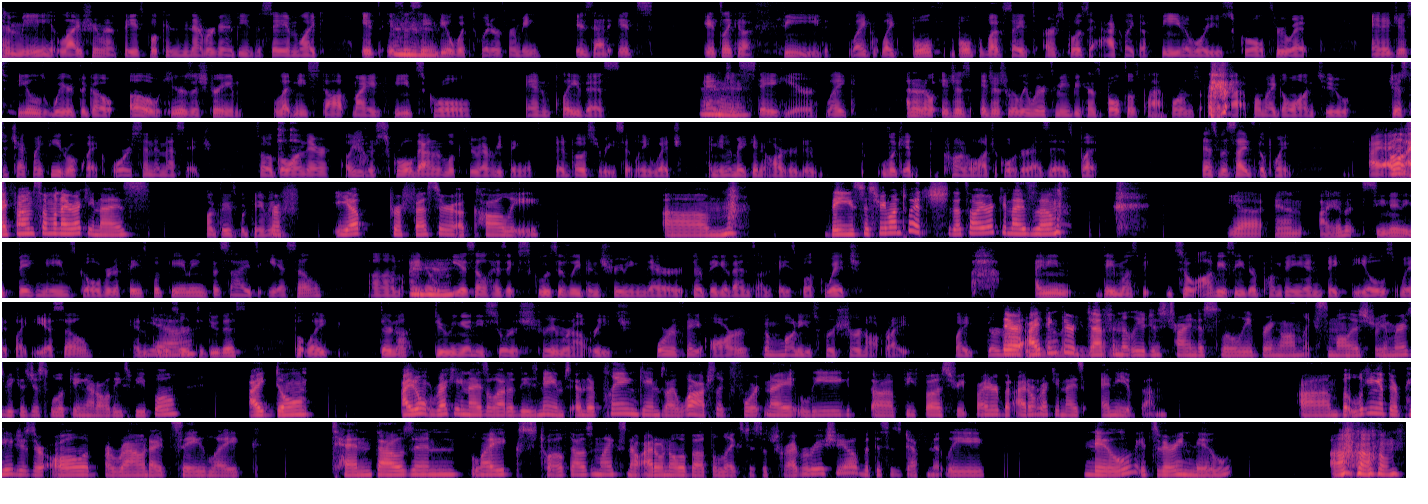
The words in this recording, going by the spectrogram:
to me, live streaming on Facebook is never gonna be the same. Like, it's it's the same deal with Twitter for me. Is that it's it's like a feed. Like like both both websites are supposed to act like a feed of where you scroll through it, and it just feels weird to go, oh, here's a stream. Let me stop my feed scroll and play this and Mhm. just stay here. Like I don't know, it just it just really weird to me because both those platforms are a platform I go on to just to check my feed real quick or send a message. So I'll go on there, I'll either scroll down and look through everything that's been posted recently, which I mean they're making it harder to look at chronological order as is, but that's besides the point. I, I oh, just I found someone I recognize. on Facebook gaming. Prof- yep, Professor Akali. Um, they used to stream on Twitch. That's how I recognize them. Yeah, and I haven't seen any big names go over to Facebook Gaming besides ESL. Um, I know Mhm. ESL has exclusively been streaming their their big events on Facebook, which I mean they must be. So obviously they're pumping in big deals with like ESL and Yeah. Blizzard to do this, but like they're not doing any sort of streamer outreach, or if they are, the money's for sure not right. Like they're not. They're, I think they're definitely just trying to slowly bring on like smaller streamers because just looking at all these people, I don't, I don't recognize a lot of these names, and they're playing games I watch like Fortnite, League, uh, FIFA, Street Fighter, but I don't recognize any of them. Um, but looking at their pages, they're all around, I'd say, like 10,000 likes, 12,000 likes. Now, I don't know about the likes to subscriber ratio, but this is definitely new. It's very new. Um,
